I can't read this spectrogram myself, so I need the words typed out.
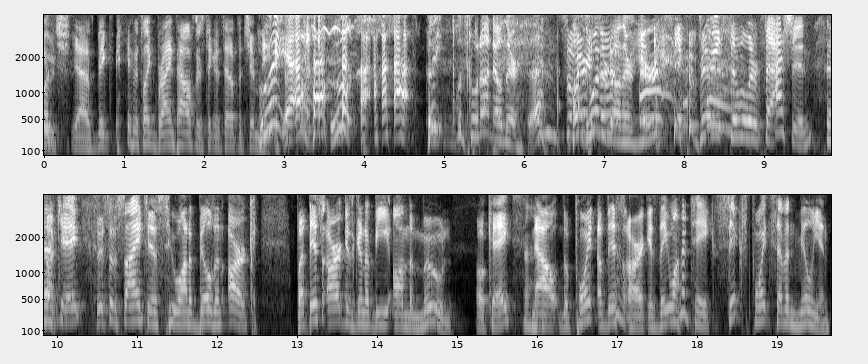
was huge. Yeah, it was big. It was like Brian Pallister sticking his head up the chimney. Hey, what's going on down there? So How's very the weather similar- down there, yurts? In a very similar fashion. Okay, there's some scientists who want to build an ark, but this ark is going to be on the moon. Okay, Uh-huh. now the point of this ark is they want to take 6.7 million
